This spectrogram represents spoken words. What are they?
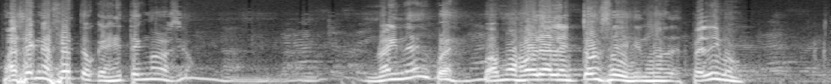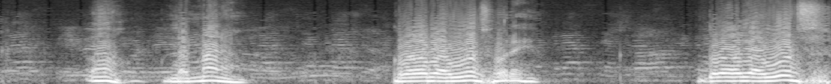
Pasen efecto que gente tenga oración. No hay nadie, pues. Vamos a orar entonces y nos despedimos. Oh, la hermana. Gloria a Dios, ore. Gloria a Dios.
